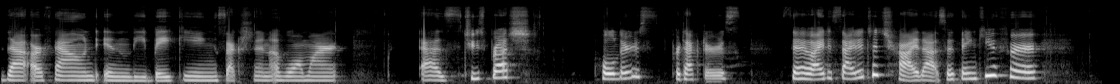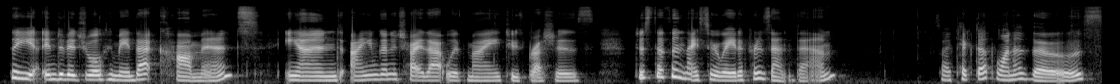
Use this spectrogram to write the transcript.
that are found in the baking section of Walmart as toothbrush holders, protectors. So I decided to try that. So thank you for the individual who made that comment. And I am going to try that with my toothbrushes just as a nicer way to present them. So I picked up one of those.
